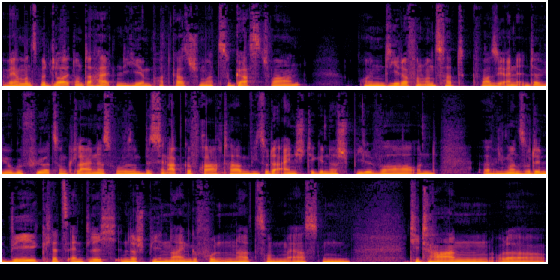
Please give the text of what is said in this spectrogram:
haben uns mit Leuten unterhalten, die hier im Podcast schon mal zu Gast waren. Und jeder von uns hat quasi ein Interview geführt, so ein kleines, wo wir so ein bisschen abgefragt haben, wie so der Einstieg in das Spiel war und äh, wie man so den Weg letztendlich in das Spiel hineingefunden hat zum ersten Titan oder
